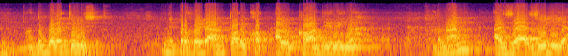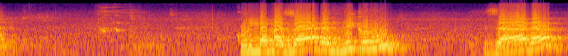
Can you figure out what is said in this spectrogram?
hmm, antum boleh tulis itu. Ini perbedaan Torikot Al-Qadiriyah dengan Azaziliyah. Kullama zada zikru zada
